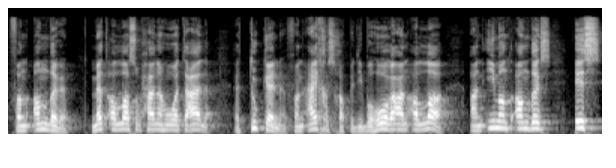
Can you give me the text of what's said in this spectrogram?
van anderen met Allah subhanahu wa ta'ala. Het toekennen van eigenschappen die behoren aan Allah aan iemand anders is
